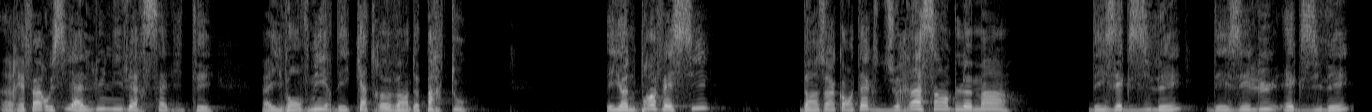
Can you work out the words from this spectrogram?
réfèrent aussi à l'universalité. Ils vont venir des quatre vents, de partout. Et il y a une prophétie dans un contexte du rassemblement des exilés, des élus exilés,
